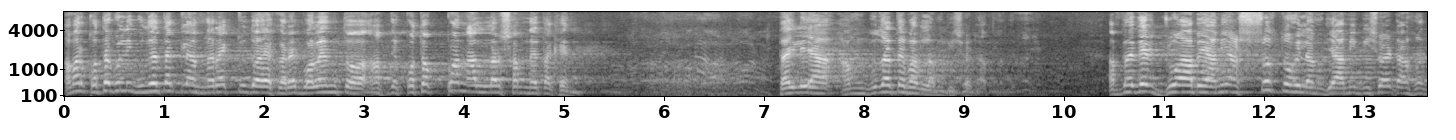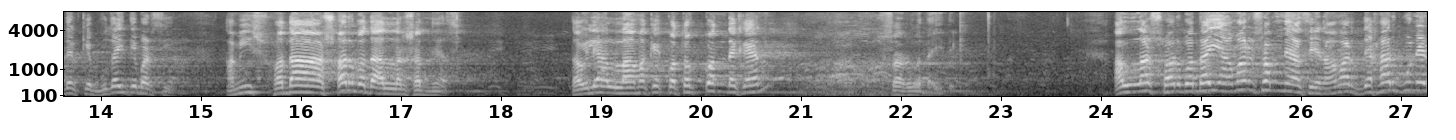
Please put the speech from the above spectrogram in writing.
আমার কথাগুলি বুঝে থাকলে আপনারা একটু দয়া করে বলেন তো, আপনি কতক্ষণ আল্লাহর সামনে থাকেন? তাইলে আমি বুঝাতে পারলাম বিষয়টা আপনাদের। আপনাদের জবাবে আমি আশ্বস্ত হইলাম যে আমি বিষয়টা আপনাদেরকে বুঝাইতে পারছি। আমি সদা সর্বদা আল্লাহর সামনে আছি। তাহলে আল্লাহ আমাকে কতক্ষণ দেখেন? সর্বদাই দেখেন। আল্লাহ সর্বদাই আমার সামনে আছেন। আমার দেখার গুণের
